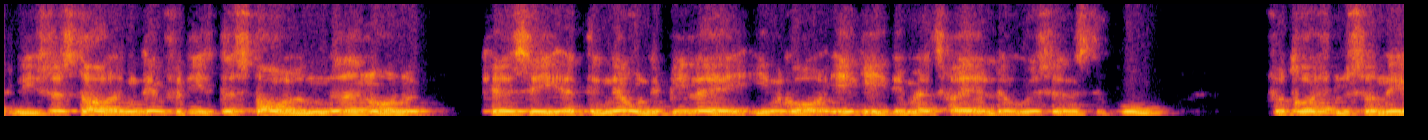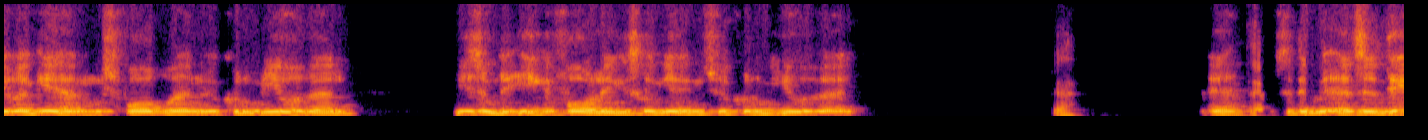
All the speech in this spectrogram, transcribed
fordi så står, det er fordi, der står nedenunder, kan jeg se, at det nævnte bilag indgår ikke i det materiale, der udsendes til brug for drøftelserne i regeringens forberedende økonomiudvalg, ligesom det ikke forelægges regeringens økonomiudvalg. Ja. Ja, så det, altså, det,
